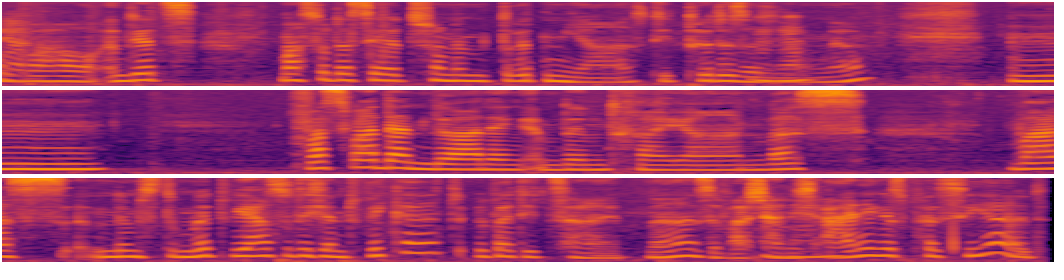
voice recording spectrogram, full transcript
Oh, Ja. wow. Und jetzt machst du das ja jetzt schon im dritten Jahr, ist die dritte Saison, Mhm. ne? Mm, Was war dein Learning in den drei Jahren? Was, was nimmst du mit? Wie hast du dich entwickelt über die Zeit? Ne? Also wahrscheinlich Mhm. einiges passiert.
